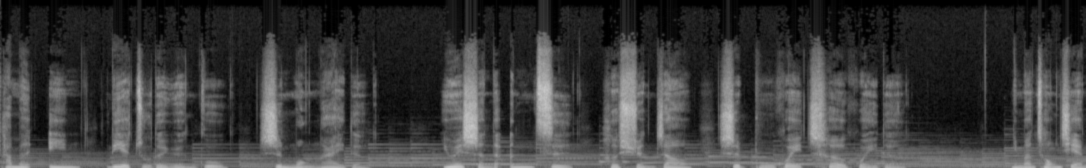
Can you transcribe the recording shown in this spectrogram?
他们因列祖的缘故是蒙爱的，因为神的恩赐和选召是不会撤回的。你们从前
